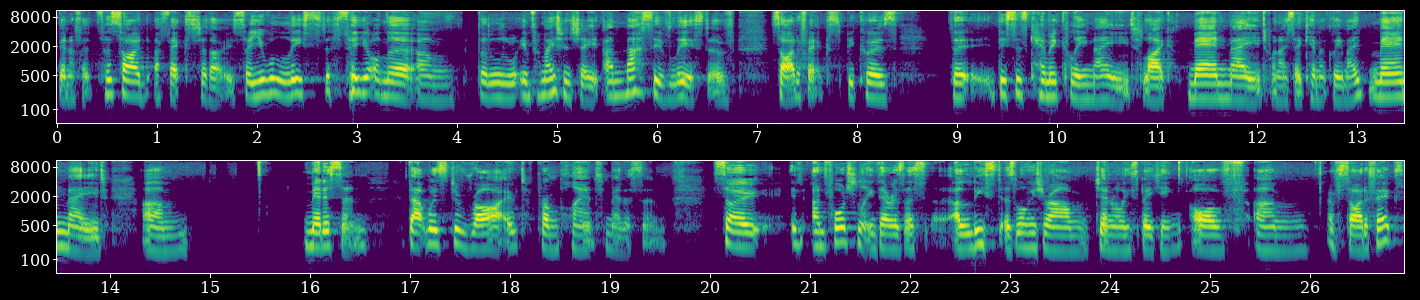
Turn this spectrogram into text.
benefits, side effects to those. So you will list, see on the um, the little information sheet, a massive list of side effects because this is chemically made, like man-made. When I say chemically made, man-made um, medicine that was derived from plant medicine. So unfortunately, there is a, a, list, as long as your arm, generally speaking, of um, of side effects.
